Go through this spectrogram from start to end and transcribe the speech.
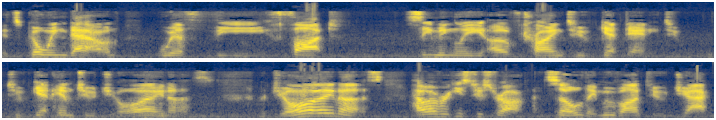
it's going down with the thought, seemingly, of trying to get Danny to to get him to join us, join us. However, he's too strong, so they move on to Jack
